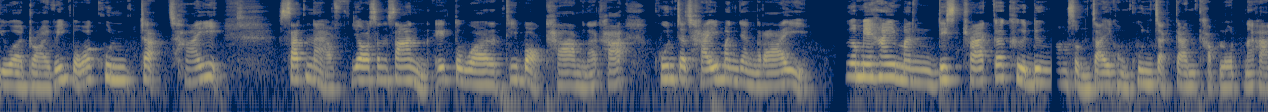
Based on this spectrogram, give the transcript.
you are driving บอกว่าคุณจะใช้ซัดนาฟย่อสั้นๆ ไอตัวที่บอกทางนะคะ คุณจะใช้มันอย่างไร เพื่อไม่ให้มัน distract ก็คือดึงความสนใจของคุณจากการขับรถนะคะ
